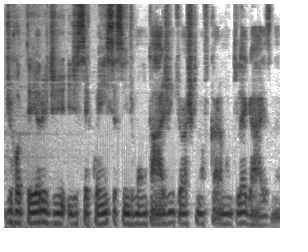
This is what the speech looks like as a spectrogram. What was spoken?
de roteiro e de, de sequência, assim, de montagem, que eu acho que não ficaram muito legais, né?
